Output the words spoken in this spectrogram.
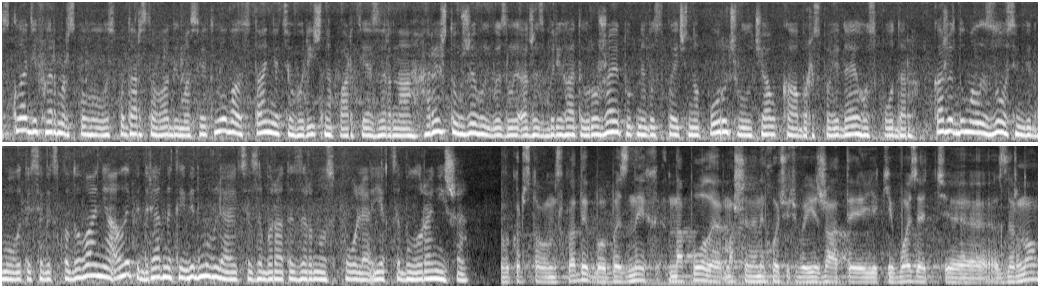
складі фермерського господарства Вадима Світлова остання цьогорічна партія зерна. Решту вже вивезли, адже зберігати урожай тут небезпечно. Поруч влучав каб, розповідає господар. Каже, думали зовсім відмовитися від складування, але підрядники відмовляються забирати зерно з поля, як це було раніше. Використовуємо склади, бо без них на поле машини не хочуть виїжджати, які возять е, зерно.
